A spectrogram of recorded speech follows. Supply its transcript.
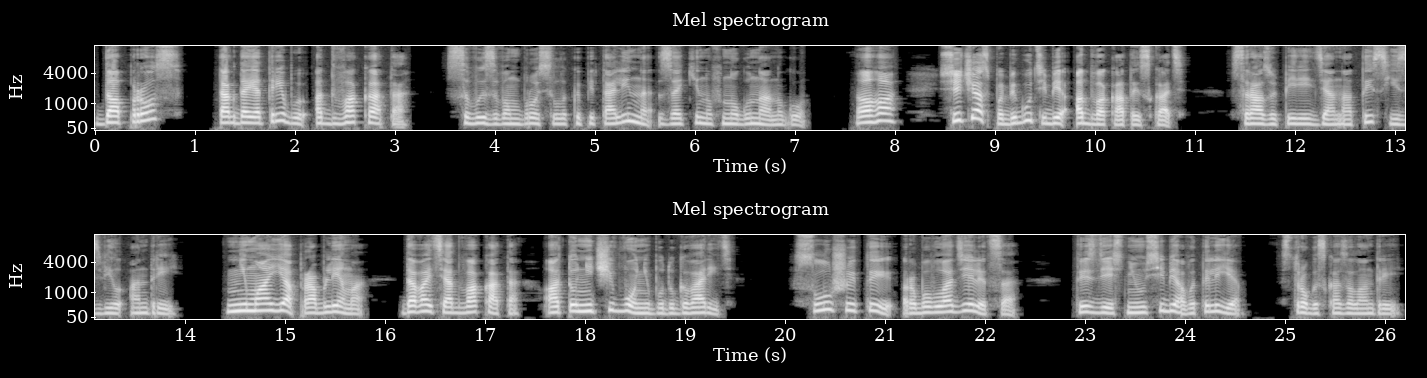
Допрос? Тогда я требую адвоката, с вызовом бросила Капитолина, закинув ногу на ногу. Ага, сейчас побегу тебе адвоката искать. Сразу перейдя на «ты», съязвил Андрей. «Не моя проблема. Давайте адвоката, а то ничего не буду говорить. «Слушай ты, рабовладелица, ты здесь не у себя в ателье», — строго сказал Андрей.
